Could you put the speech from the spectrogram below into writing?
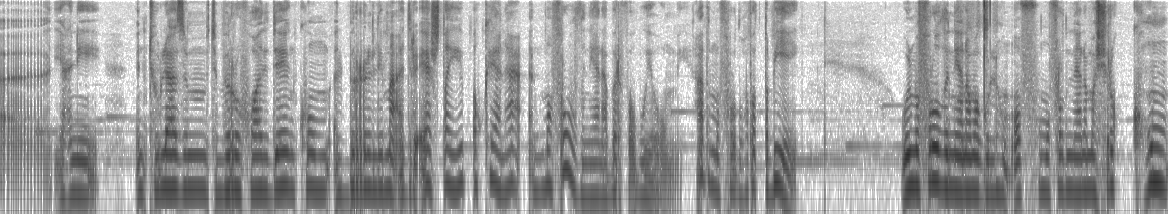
آه، يعني أنتوا لازم تبروا في والدينكم البر اللي ما أدري إيش. طيب أوكي أنا المفروض إني أنا أبر في أبوي وأمي. هذا المفروض وهذا الطبيعي. والمفروض إني أنا ما أقول لهم أوف ومفروض إني أنا ما أشركهم.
